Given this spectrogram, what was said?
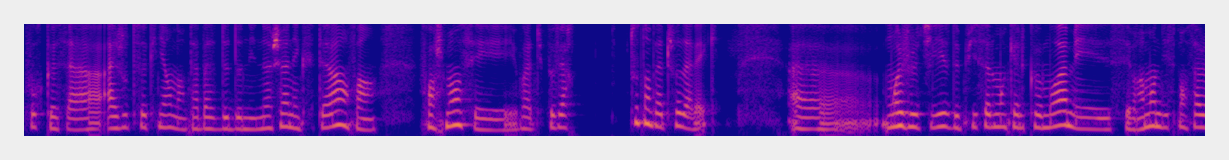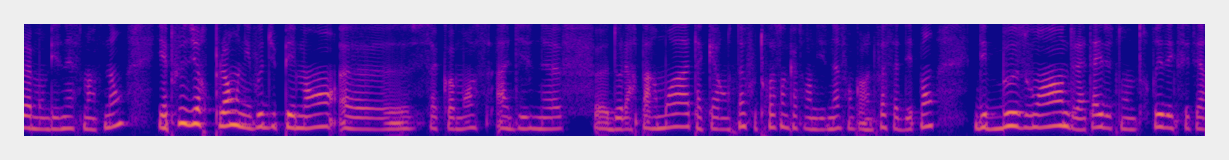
pour que ça ajoute ce client dans ta base de données Notion, etc. Enfin franchement c'est voilà tu peux faire tout un tas de choses avec. Euh, moi, je l'utilise depuis seulement quelques mois, mais c'est vraiment indispensable à mon business maintenant. Il y a plusieurs plans au niveau du paiement. Euh, ça commence à 19 dollars par mois, t'as 49 ou 399. Encore une fois, ça dépend des besoins, de la taille de ton entreprise, etc.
